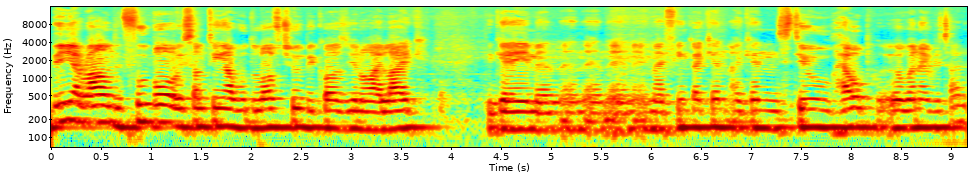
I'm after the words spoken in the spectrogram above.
being around in football is something I would love to because you know I like the game and, and, and, and, and I think I can I can still help uh, when I retire.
